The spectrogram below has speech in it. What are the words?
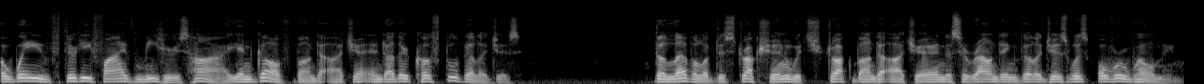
a wave 35 meters high engulfed Banda Aceh and other coastal villages. The level of destruction which struck Banda Aceh and the surrounding villages was overwhelming.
